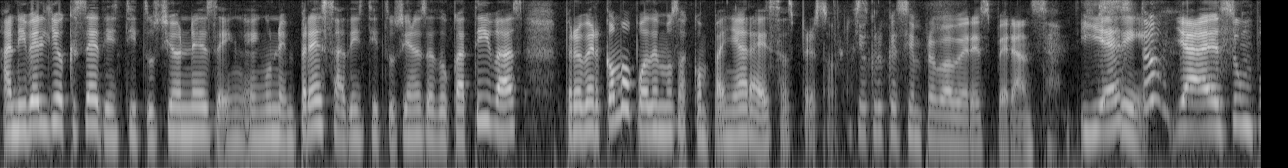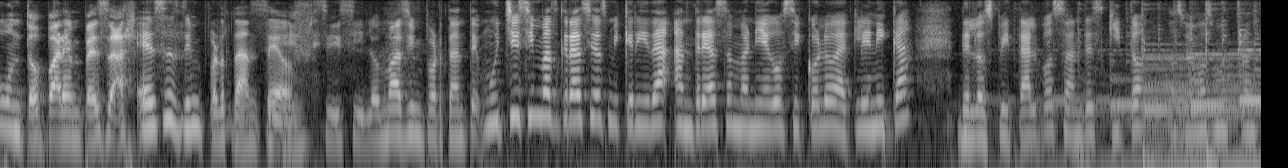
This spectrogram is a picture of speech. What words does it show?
a nivel yo que sé, de instituciones en, una empresa, de instituciones educativas, pero ver cómo podemos acompañar a esas personas. Yo creo que siempre va a haber esperanza. Y esto ya es un punto para empezar. Eso es importante. Sí, sí, sí, lo más importante. Muchísimas gracias, mi querida Andrea Samaniego, psicóloga clínica del Hospital Bozán de Esquito. Nos vemos muy pronto.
